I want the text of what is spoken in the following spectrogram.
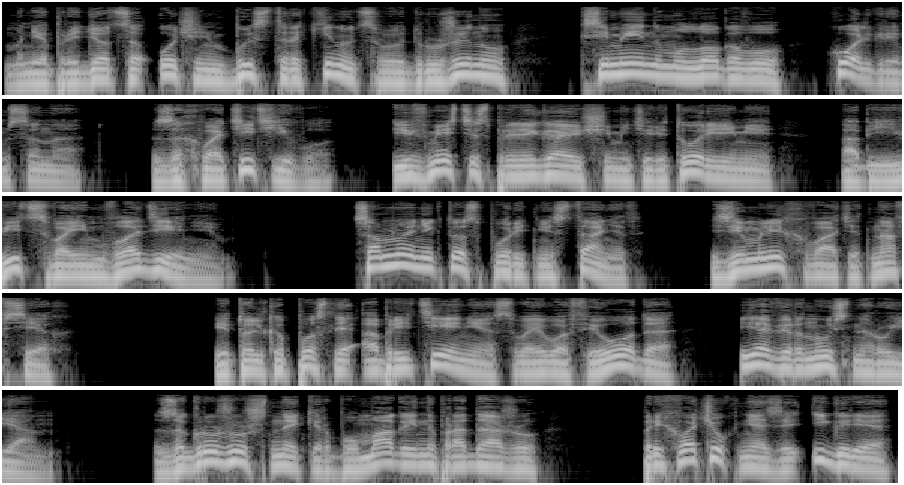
мне придется очень быстро кинуть свою дружину к семейному логову Кольгримсона, захватить его и вместе с прилегающими территориями объявить своим владением. Со мной никто спорить не станет, земли хватит на всех. И только после обретения своего феода я вернусь на Руян. Загружу шнекер бумагой на продажу, прихвачу князя Игоря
